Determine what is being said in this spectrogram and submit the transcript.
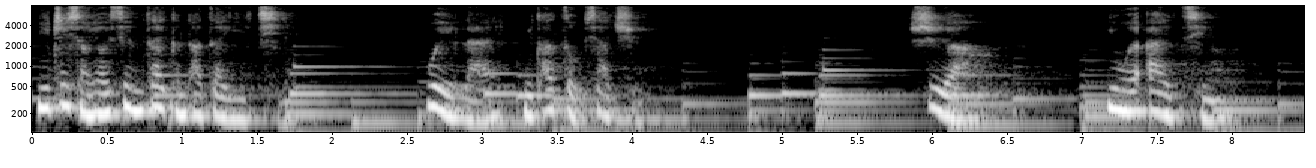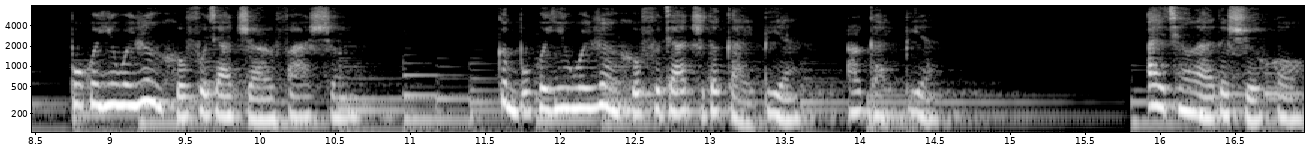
你只想要现在跟他在一起，未来与他走下去。是啊，因为爱情不会因为任何附加值而发生，更不会因为任何附加值的改变而改变。爱情来的时候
